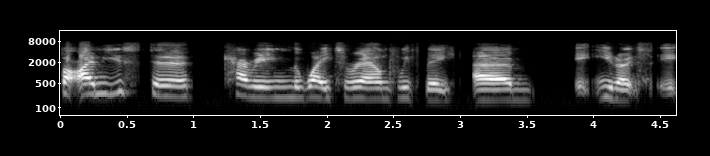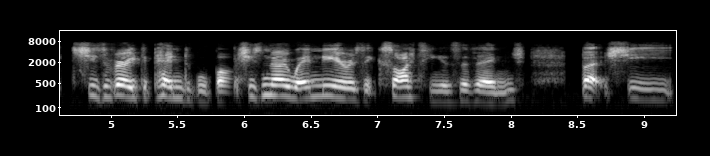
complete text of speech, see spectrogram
But I'm used to carrying the weight around with me. Um, you know, it's, it, she's a very dependable bike. She's nowhere near as exciting as a Venge, but she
